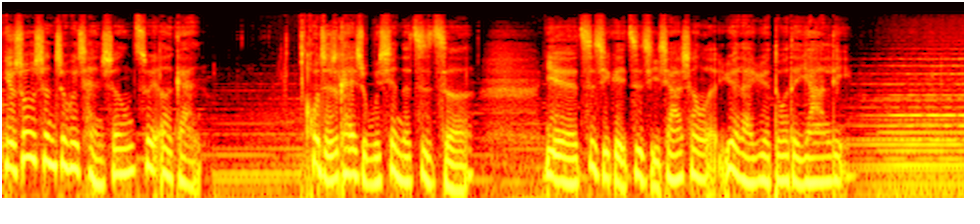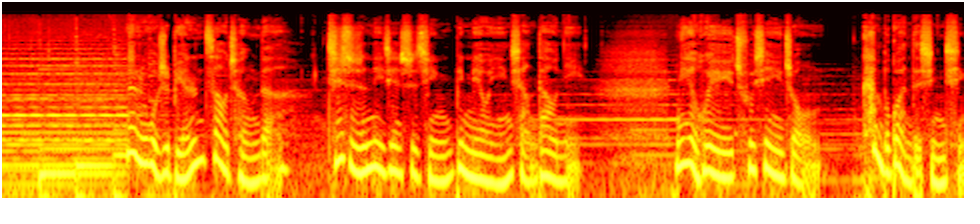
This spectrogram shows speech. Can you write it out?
有时候甚至会产生罪恶感，或者是开始无限的自责，也自己给自己加上了越来越多的压力。那如果是别人造成的，即使是那件事情并没有影响到你，你也会出现一种看不惯的心情，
